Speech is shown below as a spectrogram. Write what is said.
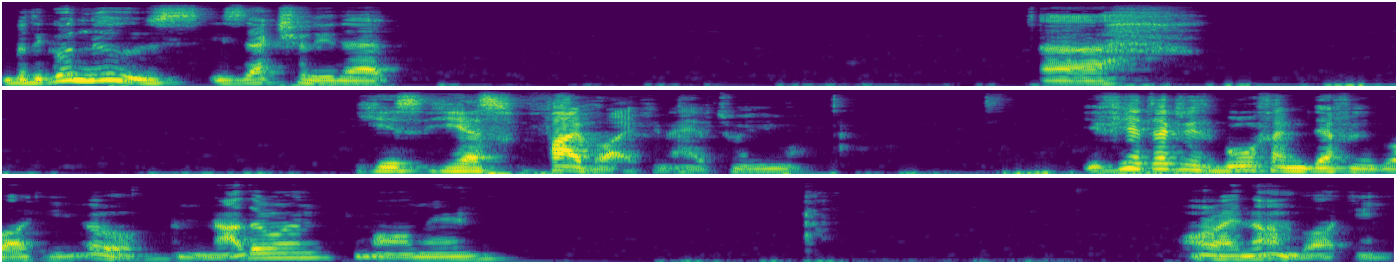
But the good news is actually that uh, he's, he has 5 life and I have 21. If he attacks with both, I'm definitely blocking. Oh, another one? Come on, man. Alright, now I'm blocking.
